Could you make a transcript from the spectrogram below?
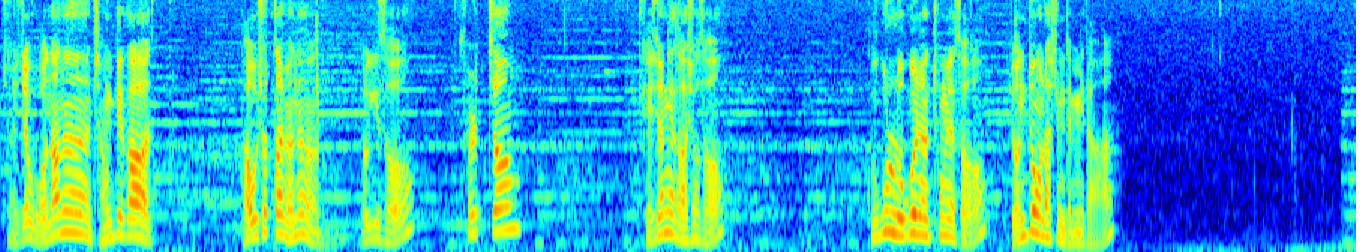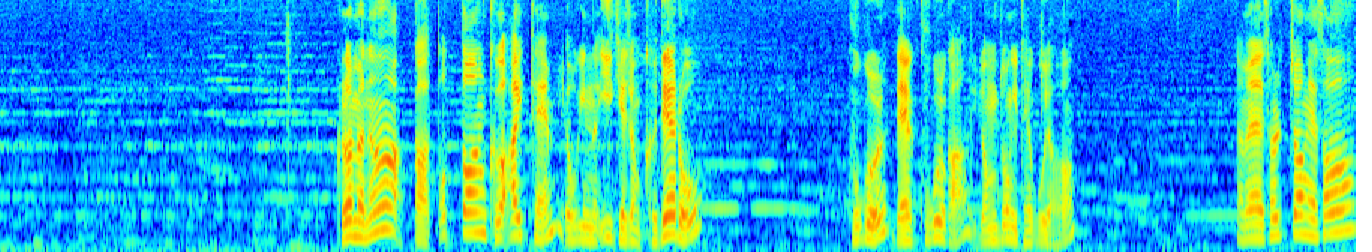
자 이제 원하는 장비가 나오셨다면은 여기서 설정 계정에 가셔서 구글 로그인을 통해서 연동을 하시면 됩니다. 그러면은 아까 떴던 그 아이템 여기 있는 이 계정 그대로 구글 내 구글과 연동이 되고요. 그 다음에 설정에서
